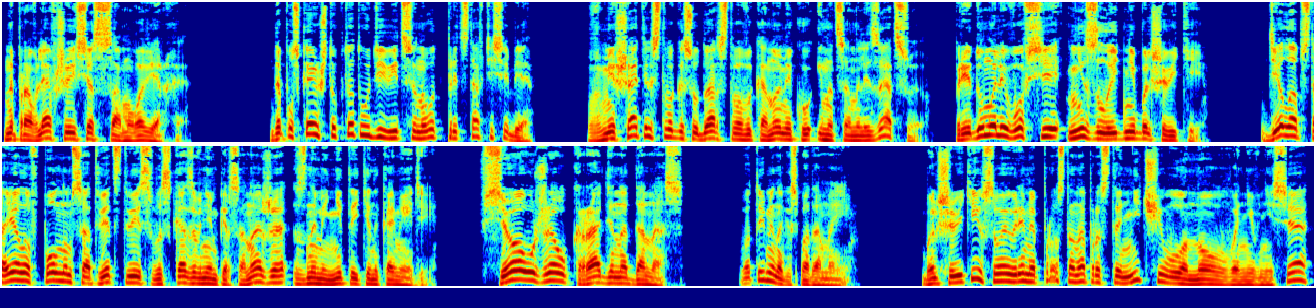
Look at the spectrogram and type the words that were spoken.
направлявшиеся с самого верха. Допускаю, что кто-то удивится, но вот представьте себе. Вмешательство государства в экономику и национализацию придумали вовсе не злыдни большевики. Дело обстояло в полном соответствии с высказыванием персонажа знаменитой кинокомедии. «Все уже украдено до нас». Вот именно, господа мои. Большевики в свое время просто-напросто ничего нового не внеся,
